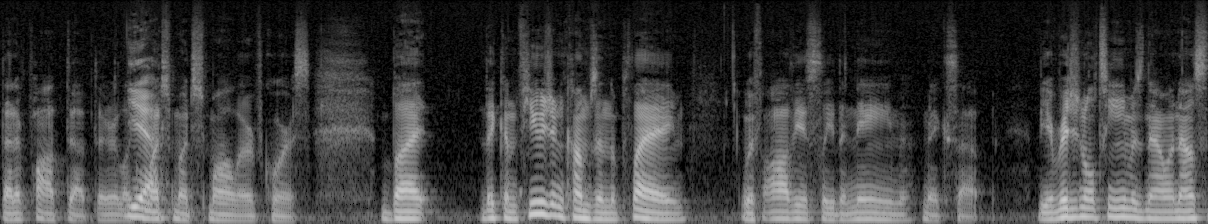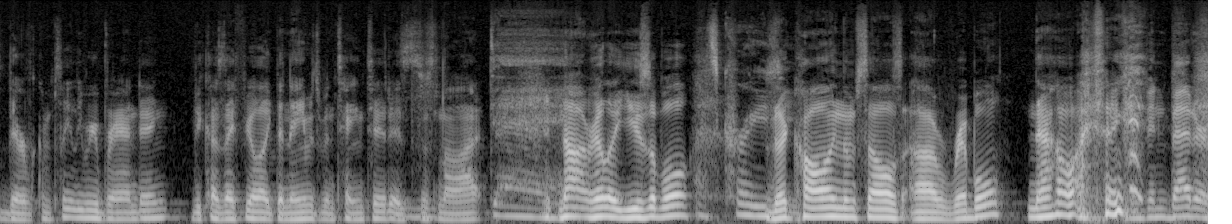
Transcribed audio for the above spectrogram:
that have popped up. They're like Yeah. much much smaller, of course, but the confusion comes into play with obviously the name mix up. The original team has now announced that they're completely rebranding because they feel like the name has been tainted. It's just not Dang. not really usable. That's crazy. They're calling themselves uh, Ribble now. I think. Even better.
